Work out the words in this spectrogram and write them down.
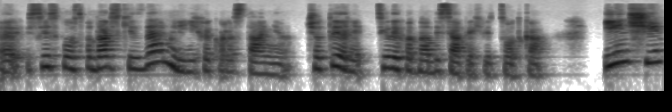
Е, Сільськогосподарські землі, їх використання 4,1%. Інші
